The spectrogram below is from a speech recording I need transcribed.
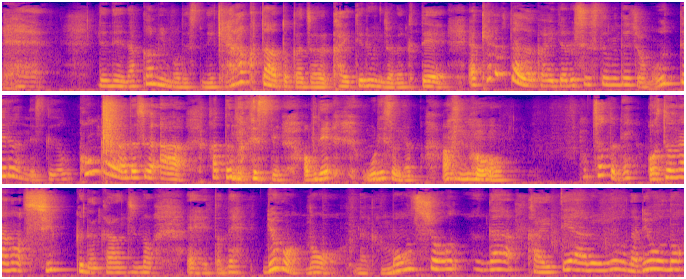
ねでね、中身もですね、キャラクターとかじゃ書いてるんじゃなくて、いやキャラが書いてるシステム手帳も売ってるんですけど、今回私が、あ、買ったのはですね、あぶね、折れそうになった。あの、ちょっとね、大人のシックな感じの、えっ、ー、とね、寮の、なんか紋章が書いてあるような、寮の、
